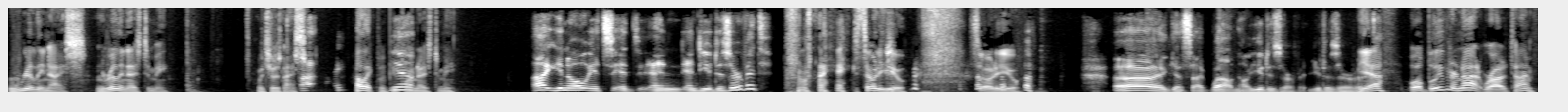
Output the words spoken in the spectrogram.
really nice and really nice to me, which was nice. I, like when people yeah. are nice to me. uh, you know, it's it, and and do you deserve it? so do you. So do you. Uh, I guess I. Well, no, you deserve it. You deserve it. Yeah. Well, believe it or not, we're out of time.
